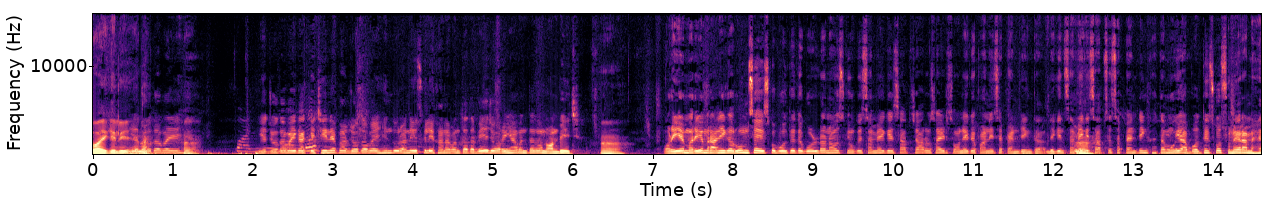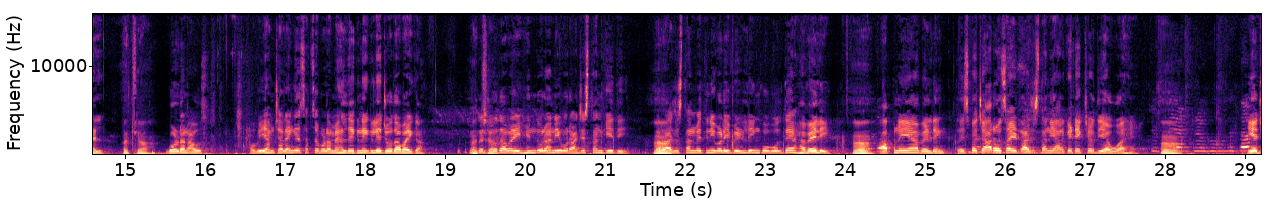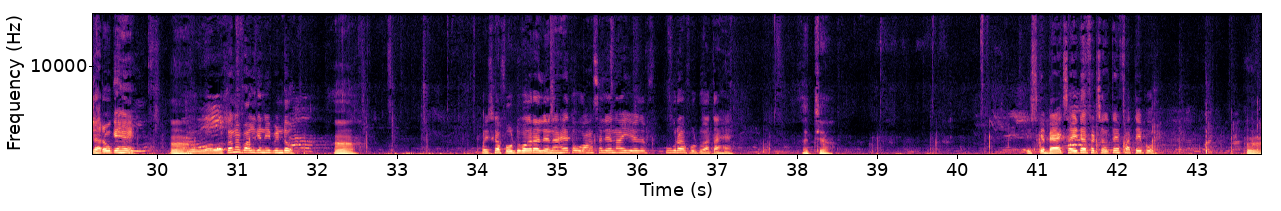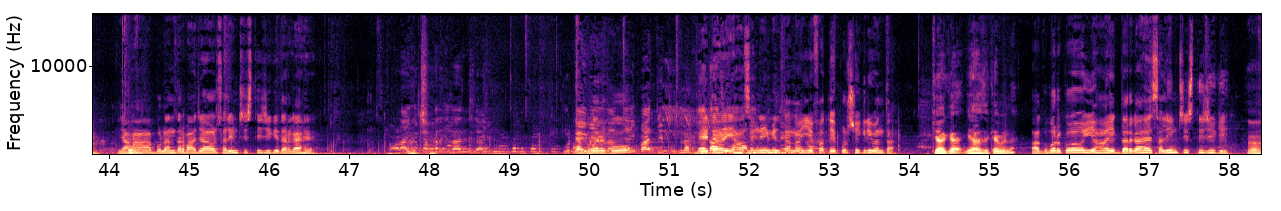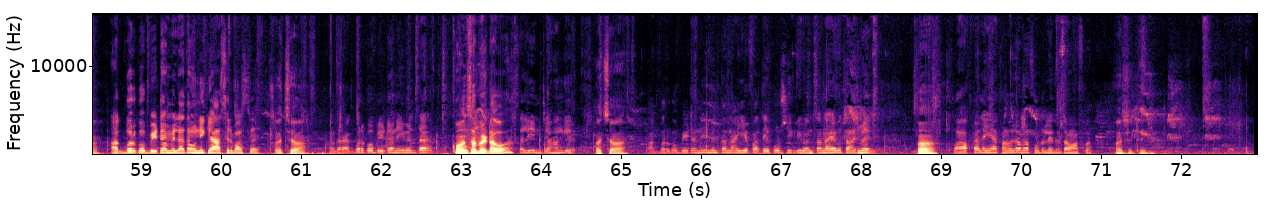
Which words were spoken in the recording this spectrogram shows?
भाई के लिए है ना? हाँ। ये जोधा भाई का किचन है पर जोधा भाई हिंदू रानी उसके लिए खाना बनता था वेज और यहाँ बनता था नॉन वेज हाँ। और ये मरियम रानी का रूम है इसको बोलते थे गोल्डन हाउस क्योंकि समय के साथ चारों साइड सोने के पानी से पेंटिंग था। लेकिन समय के हिसाब से सब पेंटिंग खत्म हो गया आप बोलते हैं इसको सुनहरा महल। अच्छा। गोल्डन हाउस अभी हम चलेंगे सबसे बड़ा महल देखने के लिए जोधा भाई का। क्योंकि जोधा भाई हिंदू रानी वो राजस्थान की थी। और राजस्थान में इतनी बड़ी बिल्डिंग को बोलते हैं हवेली। हाँ। अपने यहाँ बिल्डिंग तो इस पर चारों साइड राजस्थानी आर्किटेक्चर दिया हुआ है। हाँ। ये झरों के हैं हाँ। वो होता ना बालकनी विंडो हाँ। तो इसका फ़ोटो वगैरह लेना है तो वहाँ से लेना ये पूरा फ़ोटो आता है। अच्छा। इसके बैक साइड है फिर चलते हैं फतेहपुर। हाँ। यहाँ बुलंद दरवाज़ा और सलीम चिश्ती जी की दरगाह है। अच्छा। अकबर को बेटा यहाँ से नहीं मिलता ना ये फतेहपुर सीकरी बनता। क्या क्या? यहाँ से क्या मिला? अकबर को यहाँ एक दरगाह है सलीम चिश्ती जी की। हाँ। अकबर को बेटा मिला था उन्हीं के आशीर्वाद से। अच्छा। अगर अकबर को बेटा नहीं मिलता कौन सा बेटा हुआ? सलीम जहांगीर। अच्छा। अकबर को बेटा नहीं मिलता ना ये फतेहपुर सीकरी बनता ना है वो ताजमहल। हाँ। तो आप पहले यहाँ खड़ो जाओ मैं फ़ोटो ले देता हूँ आपका। अच्छा ठीक है।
